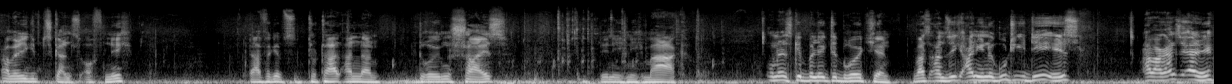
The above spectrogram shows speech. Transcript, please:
aber die gibt es ganz oft nicht. Dafür gibt es einen total anderen drögen Scheiß, den ich nicht mag und es gibt belegte Brötchen. Was an sich eigentlich eine gute Idee ist. Aber ganz ehrlich,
